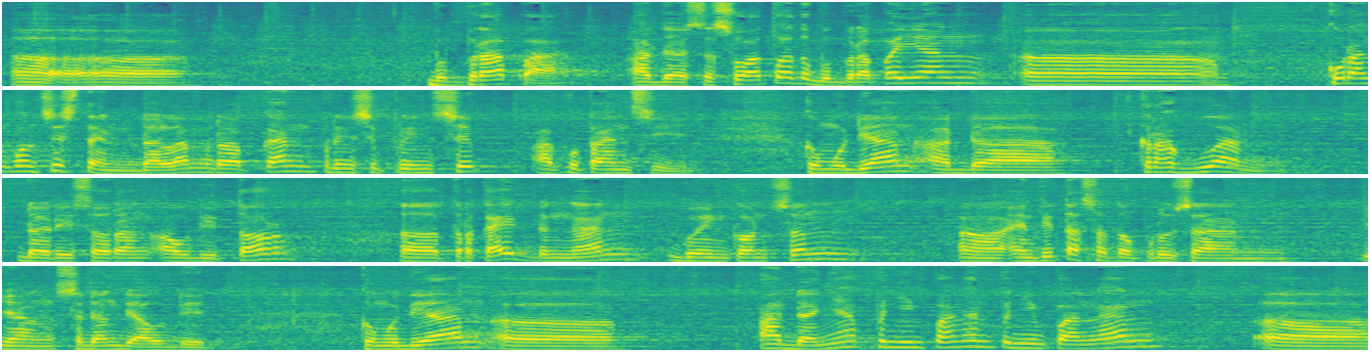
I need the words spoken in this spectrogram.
uh, beberapa ada sesuatu atau beberapa yang uh, kurang konsisten dalam menerapkan prinsip-prinsip akuntansi. Kemudian ada keraguan dari seorang auditor uh, terkait dengan going concern uh, entitas atau perusahaan yang sedang diaudit. Kemudian uh, adanya penyimpangan-penyimpangan uh,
